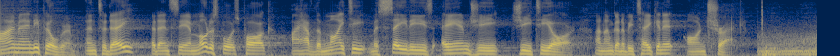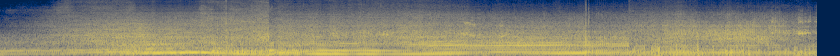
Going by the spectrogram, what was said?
I'm Andy Pilgrim, and today at NCM Motorsports Park, I have the mighty Mercedes AMG GTR, and I'm going to be taking it on track.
